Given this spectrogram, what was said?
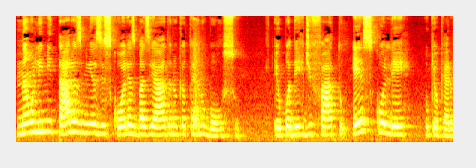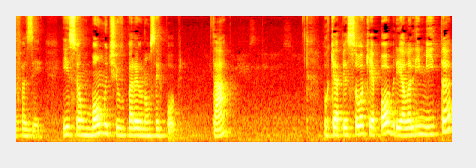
não limitar as minhas escolhas baseada no que eu tenho no bolso. Eu poder de fato escolher o que eu quero fazer. Isso é um bom motivo para eu não ser pobre, tá? Porque a pessoa que é pobre, ela limita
